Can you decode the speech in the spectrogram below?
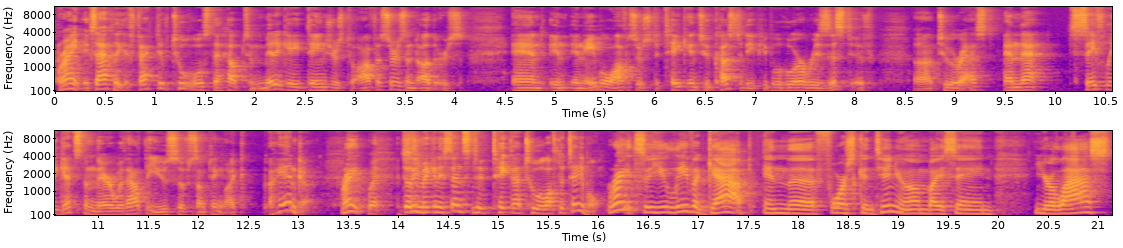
Right, exactly. Effective tools that help to mitigate dangers to officers and others, and in, enable officers to take into custody people who are resistive uh, to arrest, and that safely gets them there without the use of something like a handgun. Right. It doesn't so, make any sense to take that tool off the table. Right. So you leave a gap in the force continuum by saying your last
